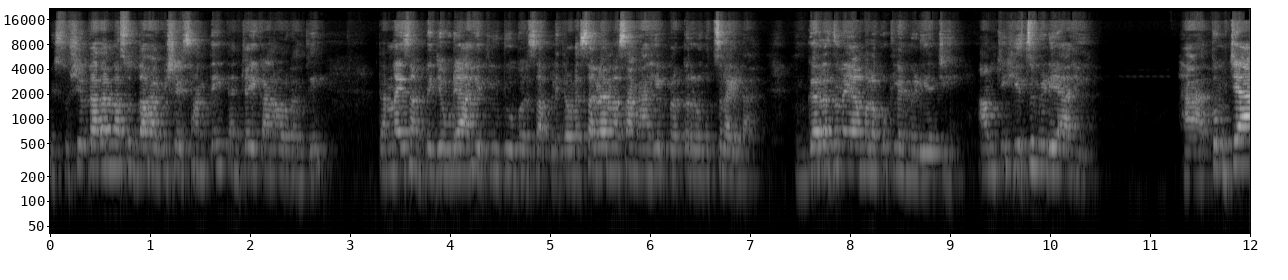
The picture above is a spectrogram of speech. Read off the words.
मी सुशीलदादांना सुद्धा हा विषय सांगते त्यांच्याही कानावर घालते. त्यांनाही सांगते जेवढे आहेत युट्यूबर्स आपले तेवढ्या सगळ्यांना सांगा हे प्रकरण उचलायला. गरज नाही आम्हाला कुठल्या मीडियाची. आमची हीच मीडिया आहे. हा तुमच्या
